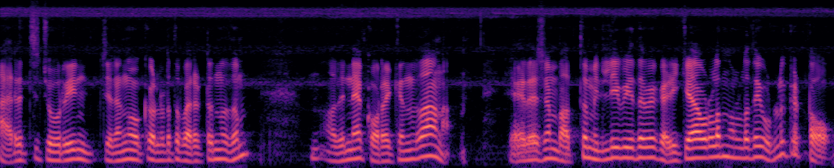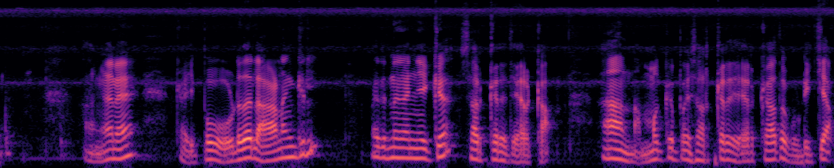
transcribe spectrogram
അരച്ച് ചൊറിയും ചിരങ്ങും ഒക്കെ ഉള്ളിടത്ത് പരട്ടുന്നതും അതിനെ കുറയ്ക്കുന്നതാണ്. ഏകദേശം പത്ത് മില്ലി വീതമേ കഴിക്കാവുള്ളെന്നുള്ളതേ ഉള്ളൂ കേട്ടോ. അങ്ങനെ കയ്പ് കൂടുതലാണെങ്കിൽ മരുന്ന് കഞ്ഞിക്ക് ശർക്കര ചേർക്കാം. ആ നമുക്കിപ്പോൾ ശർക്കര ചേർക്കാതെ കുടിക്കാം.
